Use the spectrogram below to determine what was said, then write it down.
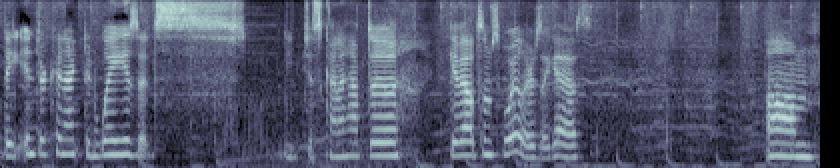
they interconnect in ways that's. You just kind of have to give out some spoilers, I guess. Um,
